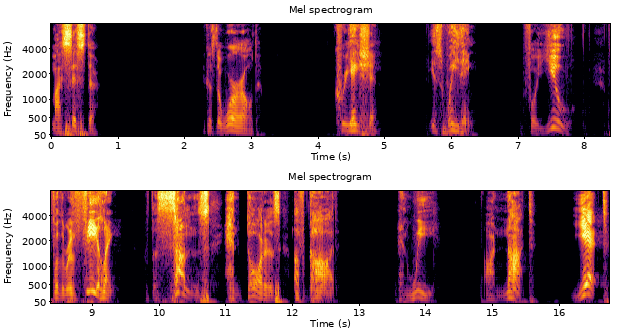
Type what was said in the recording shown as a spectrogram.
my sister. Because the world, creation, is waiting for you, for the revealing of the sons and daughters of God. And we are not yet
